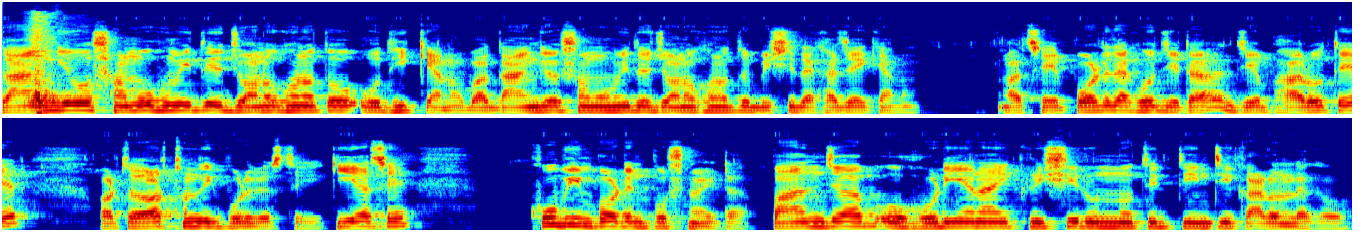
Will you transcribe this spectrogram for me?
গাঙ্গেয় সমভূমিতে জনঘনত্ব অধিক কেন? বা গাঙ্গেয় সমভূমিতে জনঘনত্ব বেশি দেখা যায় কেন? আচ্ছা এরপরে দেখো যেটা, যে ভারতের, অর্থাৎ অর্থনৈতিক পরিবেশ থেকে কী আছে? খুব ইম্পর্টেন্ট প্রশ্ন এটা। পাঞ্জাব ও হরিয়ানায় কৃষির উন্নতির তিনটি কারণ লেখাও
